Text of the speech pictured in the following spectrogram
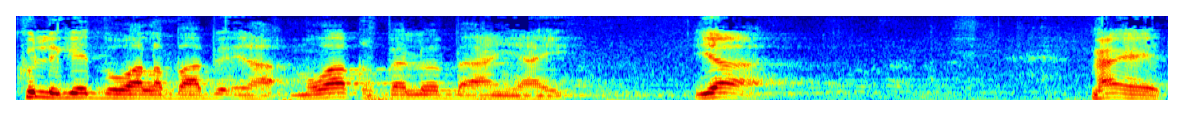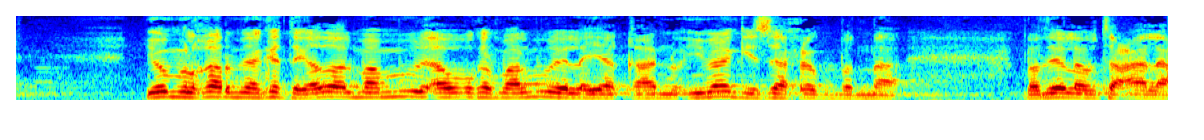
Kulligeedba waa la baabi'i lahaa. Mawaaqif baa loo baahan yahay. Ya maxay ahayd? Yowm alqar midaan ka tagay adoo almaamuli abubakar maalmuule la yaqaano iimaankiisaa xoog badnaa radia allahu tacaala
